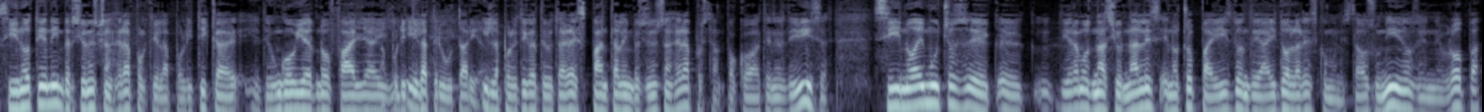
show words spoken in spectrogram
si no tiene inversión extranjera porque la política de un gobierno falla y, política tributaria. y la política tributaria espanta la inversión extranjera, pues tampoco va a tener divisas. Si no hay muchos, eh, eh, digamos, nacionales en otro país donde hay dólares, como en Estados Unidos, en Europa,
